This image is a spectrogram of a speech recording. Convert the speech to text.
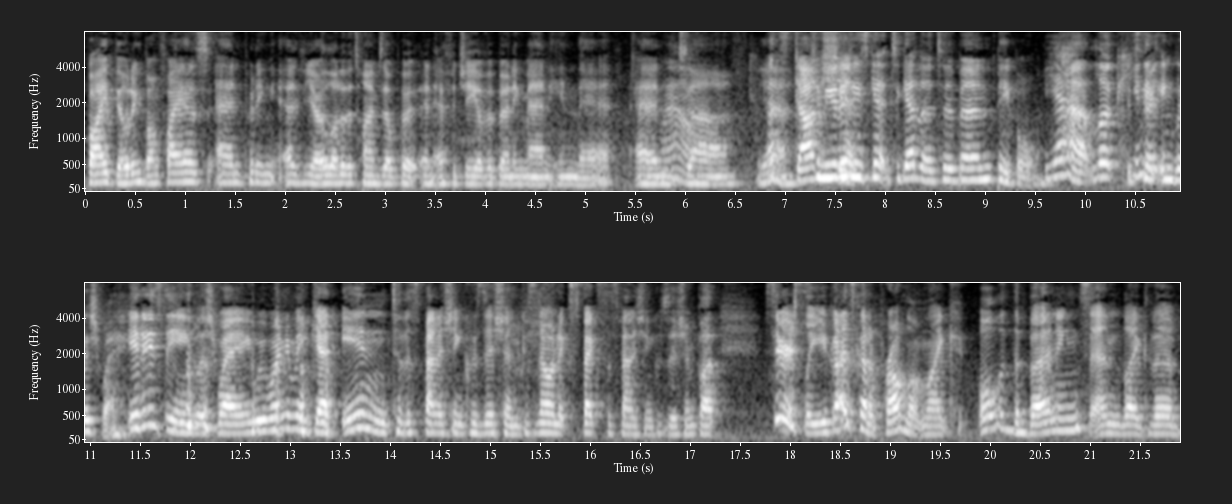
by building bonfires and putting, uh, you know, a lot of the times they'll put an effigy of a burning man in there. And Wow. uh, yeah, That's dark communities shit. get together to burn people. Yeah, look, It's you the know, English way. It is the English way. We won't even get into the Spanish Inquisition because no one expects the Spanish Inquisition. But seriously, you guys got a problem. Like all of the burnings and like the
